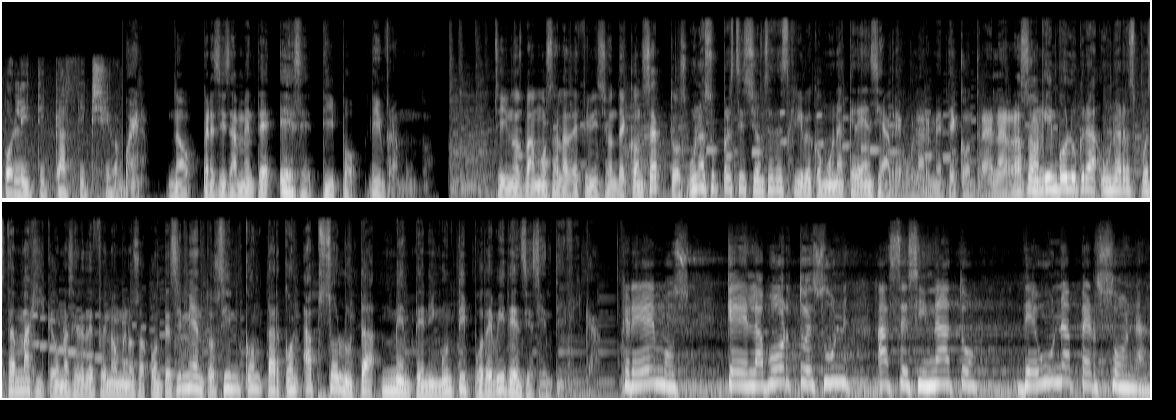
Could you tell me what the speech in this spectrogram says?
política ficción. Bueno, no precisamente ese tipo de inframundo. Si nos vamos a la definición de conceptos, una superstición se describe como una creencia regularmente contra la razón que involucra una respuesta mágica a una serie de fenómenos o acontecimientos sin contar con absolutamente ningún tipo de evidencia científica. Creemos que el aborto es un asesinato de una persona.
